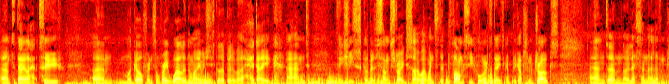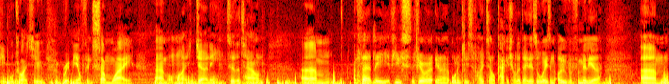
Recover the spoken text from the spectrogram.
Um, today I had to. Um, my girlfriend's not very well at the moment. She's got a bit of a headache and I think she's got a bit of sunstroke. So I went to the pharmacy for her today to go pick up some drugs. And um, no less than 11 people tried to rip me off in some way on my journey to the town. Um, and thirdly, if you if you're in an all-inclusive hotel package holiday, there's always an over-familiar um,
